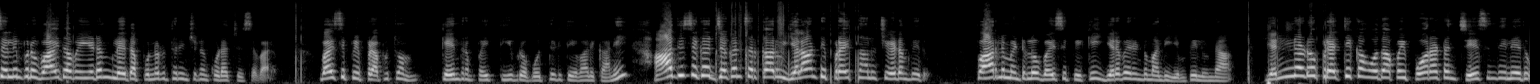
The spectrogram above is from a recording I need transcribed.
చెల్లింపును వాయిదా వేయడం లేదా పునరుద్ధరించడం కూడా చేసేవారు. వైసీపీ ప్రభుత్వం కేంద్రంపై తీవ్ర ఒత్తిడి తేవాలి కానీ ఆ దిశగా జగన్ సర్కారు ఎలాంటి ప్రయత్నాలు చేయడం లేదు. పార్లమెంటులో వైసీపీకి ఇరవై రెండు మంది ఎంపీలున్నా ఎన్నడూ ప్రత్యేక హోదాపై పోరాటం చేసిందే లేదు.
